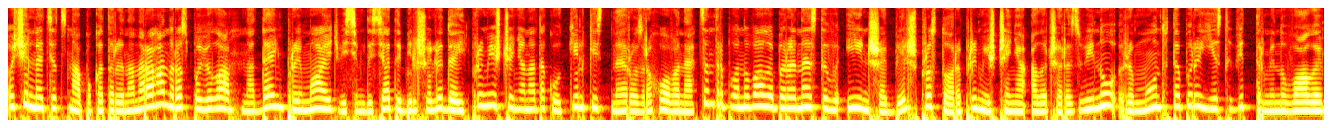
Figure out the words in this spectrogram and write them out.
Очільниця ЦНАПу Катерина Нараган розповіла, на день приймають 80 і більше людей. Приміщення на таку кількість не розраховане. Центр планували перенести в інше, більш просторе приміщення, але через війну ремонт та переїзд відтермінували.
